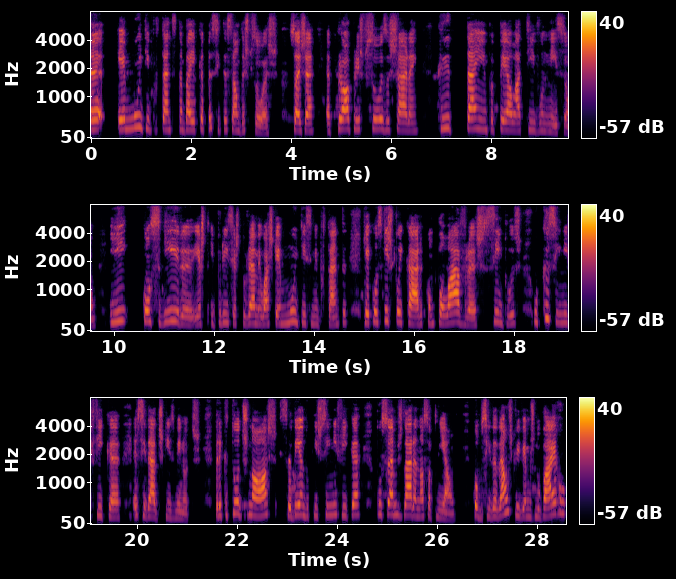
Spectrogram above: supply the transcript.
uh, é muito importante também a capacitação das pessoas. Ou seja, as próprias pessoas acharem que têm um papel ativo nisso e conseguir este, e por isso este programa eu acho que é muitíssimo importante, que é conseguir explicar com palavras simples o que significa a cidade dos 15 minutos. Para que todos nós, sabendo o que isto significa, possamos dar a nossa opinião. Como cidadãos que vivemos no bairro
